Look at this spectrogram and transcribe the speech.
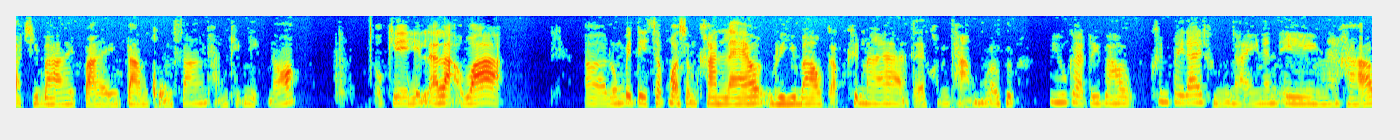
อธิบายไปตามโครงสร้างทางเทคนิคเนาะโอเคเห็นแล้วล่ะว่า ลงไปติดซัพพอร์ตสำคัญแล้วรีบาวกลับขึ้นมา แต่คำถามของเราคือมีโอกาสรีบาวขึ้นไปได้ถึงไหนนั่นเองนะครับ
